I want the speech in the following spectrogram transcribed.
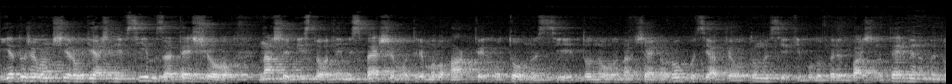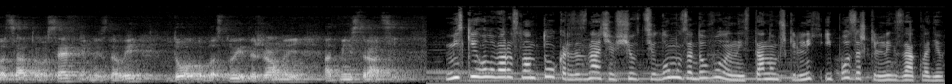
І Я дуже вам щиро вдячний всім за те, що наше місто одним із першим отримало акти готовності до нового навчального року. Ці акти готовності, які було передбачено термінами 20 серпня, ми здали до обласної державної адміністрації. Міський голова Руслан Токар зазначив, що в цілому задоволений станом шкільних і позашкільних закладів.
